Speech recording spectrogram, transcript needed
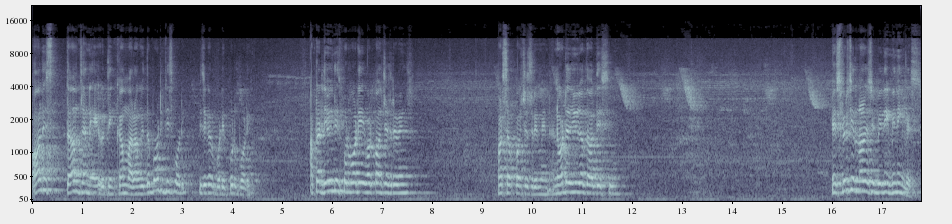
All these terms and everything come along with the body, this body, physical body, food body. After leaving this food body, what conscious remains? What subconscious remains? And what is the use of all this? Spiritual knowledge is meaning- meaningless.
